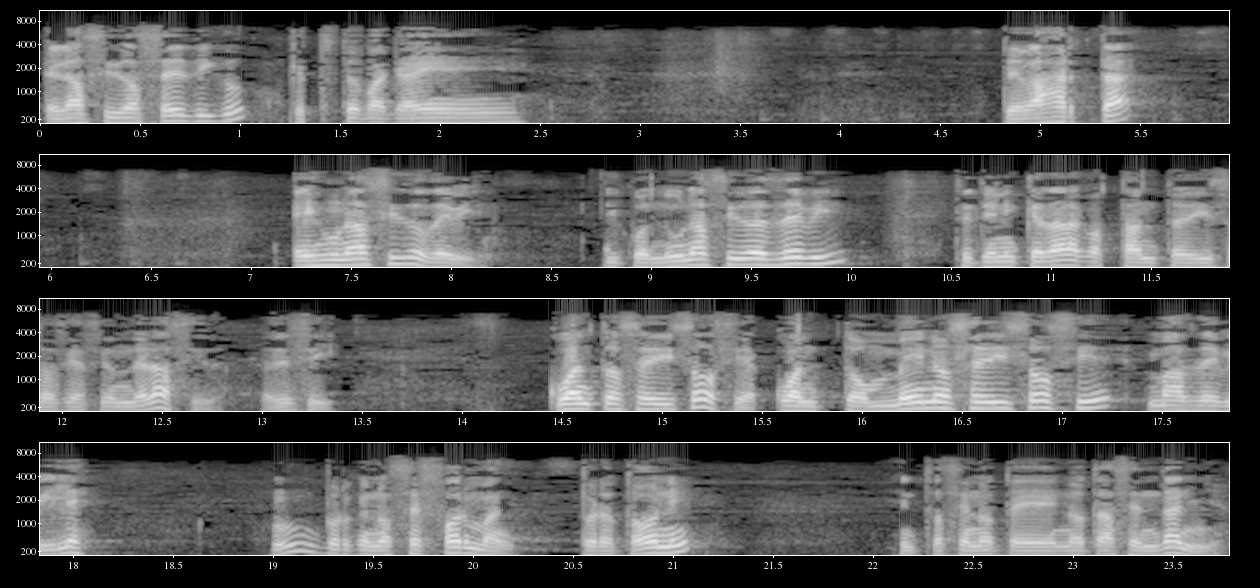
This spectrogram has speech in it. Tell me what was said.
el ácido acético, que esto te va a caer, te va a hartar, es un ácido débil. Y cuando un ácido es débil, te tienen que dar la constante de disociación del ácido. Es decir, ¿cuánto se disocia? Cuanto menos se disocie, más débil es. Porque no se forman protones y entonces no te, no te hacen daño.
